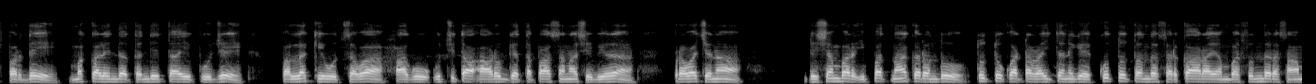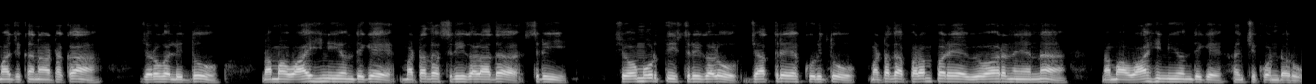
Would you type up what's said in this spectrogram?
ಸ್ಪರ್ಧೆ, ಮಕ್ಕಳಿಂದ ತಂದೆ ತಾಯಿ ಪೂಜೆ, ಪಲ್ಲಕ್ಕಿ ಉತ್ಸವ ಹಾಗೂ ಉಚಿತ ಆರೋಗ್ಯ ತಪಾಸಣಾ ಶಿಬಿರ ಪ್ರವಚನ ಡಿಸೆಂಬರ್ ಇಪ್ಪತ್ನಾಲ್ಕರಂದು ತುತ್ತು ಕೊಟ್ಟ ರೈತನಿಗೆ ಕುತ್ತು ತಂದ ಸರ್ಕಾರ ಎಂಬ ಸುಂದರ ಸಾಮಾಜಿಕ ನಾಟಕ ಜರುಗಲಿದ್ದು ನಮ್ಮ ವಾಹಿನಿಯೊಂದಿಗೆ ಮಠದ ಶ್ರೀಗಳಾದ ಶ್ರೀ ಶಿವಮೂರ್ತಿ ಶ್ರೀಗಳು ಜಾತ್ರೆಯ ಕುರಿತು ಮಠದ ಪರಂಪರೆಯ ವಿವರಣೆಯನ್ನ ನಮ್ಮ ವಾಹಿನಿಯೊಂದಿಗೆ ಹಂಚಿಕೊಂಡರು.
